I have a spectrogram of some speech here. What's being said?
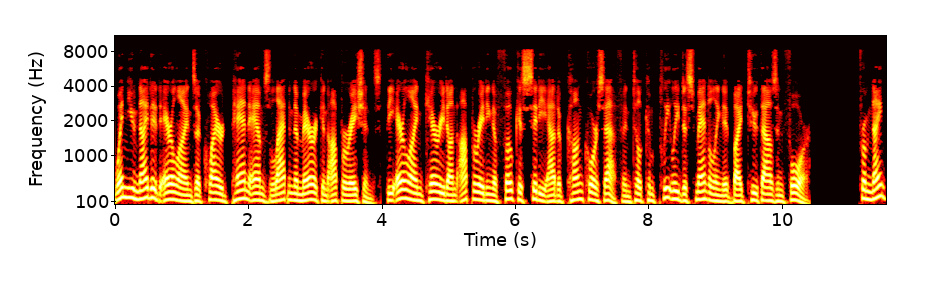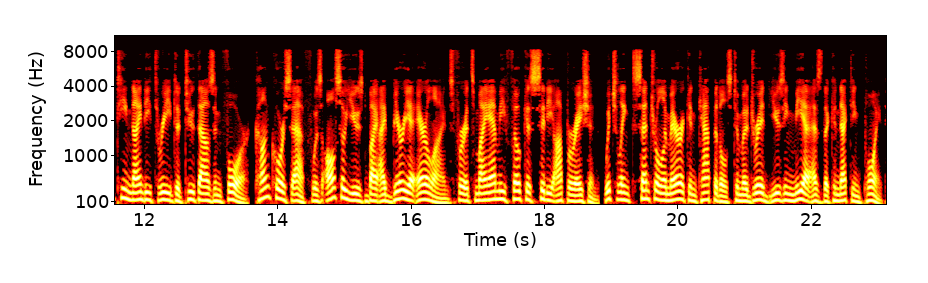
When United Airlines acquired Pan Am's Latin American operations, the airline carried on operating a focus city out of Concourse F until completely dismantling it by 2004. From 1993 to 2004, Concourse F was also used by Iberia Airlines for its Miami Focus City operation, which linked Central American capitals to Madrid using MIA as the connecting point.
